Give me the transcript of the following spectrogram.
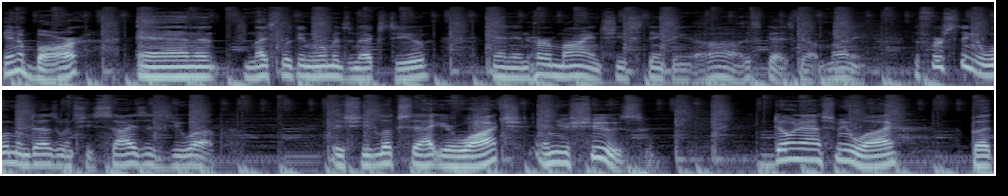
in a bar and a nice looking woman's next to you, and in her mind she's thinking, oh, this guy's got money. The first thing a woman does when she sizes you up is she looks at your watch and your shoes. Don't ask me why, but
